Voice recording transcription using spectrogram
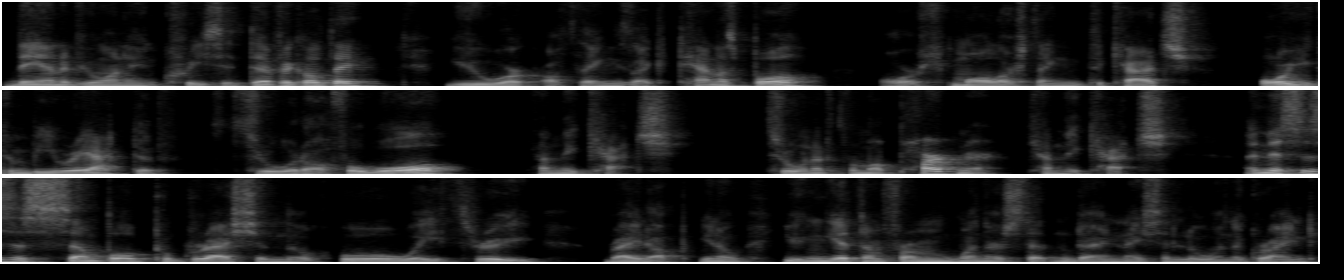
Then, if you want to increase the difficulty, you work off things like a tennis ball or smaller thing to catch, or you can be reactive. Throw it off a wall, can they catch? Throwing it from a partner, can they catch? And this is a simple progression the whole way through, right up. You know, you can get them from when they're sitting down nice and low on the ground.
